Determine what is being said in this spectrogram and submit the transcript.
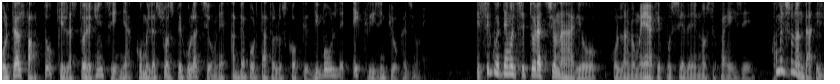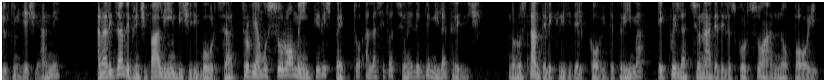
oltre al fatto che la storia ci insegna come la sua speculazione abbia portato allo scoppio di bolle e crisi in più occasioni. E se guardiamo il settore azionario, con la nomea che possiede nel nostro paese, come sono andati gli ultimi dieci anni? Analizzando i principali indici di borsa, troviamo solo aumenti rispetto alla situazione del 2013, nonostante le crisi del Covid prima e quella azionaria dello scorso anno poi.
